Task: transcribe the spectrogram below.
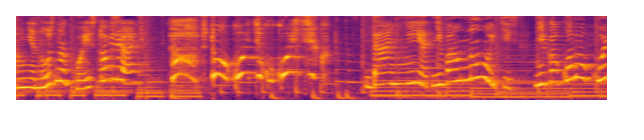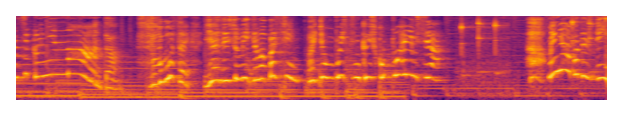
а мне нужно кое-что взять. Что, котик, укольчик? Да нет, не волнуйтесь, никакого котика не надо. Слушай, я здесь увидела бассейн, пойдем быстренько искупаемся. Меня подожди,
